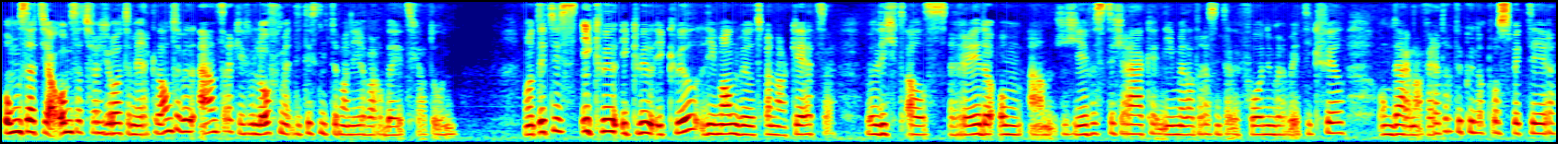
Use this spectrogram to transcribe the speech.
omzet, ja, omzet vergroten, meer klanten wil aantrekken, geloof me, dit is niet de manier waarop je het gaat doen. Want dit is, ik wil, ik wil, ik wil. Die man wil een enquête. Wellicht als reden om aan gegevens te geraken, een e-mailadres, een telefoonnummer, weet ik veel. Om daarna verder te kunnen prospecteren.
